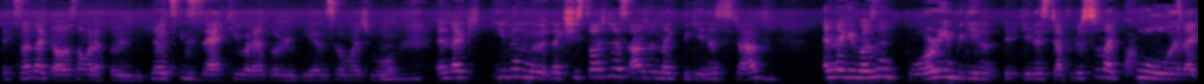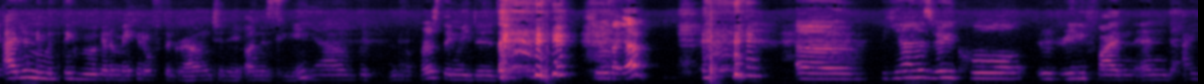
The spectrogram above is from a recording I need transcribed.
it's not like oh, it's not what I thought it would be. No, it's exactly what I thought it would be, and so much more. And like even though like she started us out on like beginner stuff, and like it wasn't boring beginner beginner stuff. It was so like cool and like I didn't even think we were gonna make it off the ground today, honestly. yeah. But the first thing we did, she was like up. Um, yeah, it was very cool. It was really fun, and I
